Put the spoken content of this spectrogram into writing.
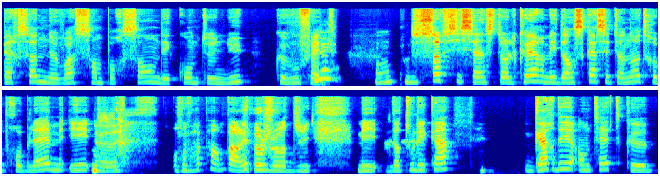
personne ne voit 100% des contenus que vous faites. Sauf si c'est un stalker, mais dans ce cas, c'est un autre problème et heu, on va pas en parler aujourd'hui. Mais dans tous les cas, gardez en tête que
